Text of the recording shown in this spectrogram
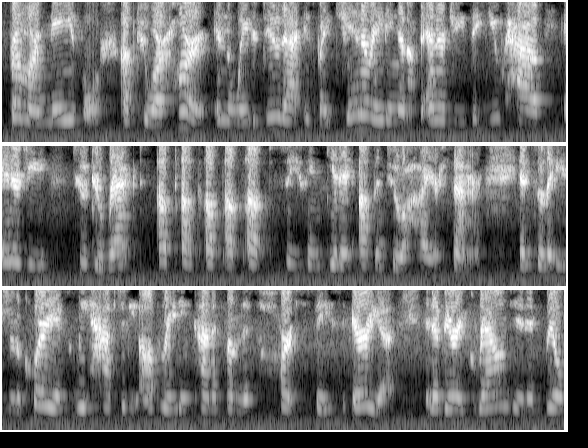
from our navel up to our heart, and the way to do that is by generating enough energy that you have energy to direct up, up, up, up, up, so you can get it up into a higher center. And so the age of Aquarius, we have to be operating kind of from this heart space area in a very grounded and real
